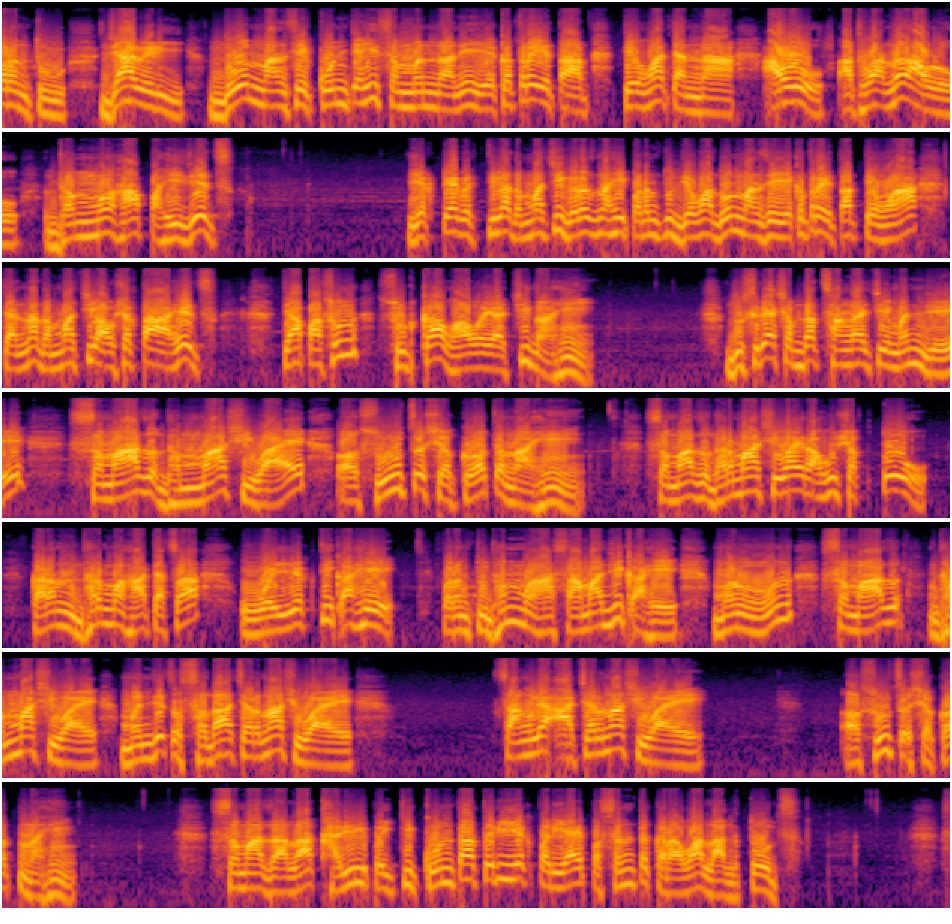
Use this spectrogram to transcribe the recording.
परंतु ज्यावेळी दोन माणसे कोणत्याही संबंधाने एकत्र येतात तेव्हा त्यांना आवळो अथवा न आवळो धम्म हा पाहिजेच. एकट्या व्यक्तीला धम्माची गरज नाही परंतु जेव्हा दोन माणसे एकत्र येतात तेव्हा त्यांना धम्माची आवश्यकता आहेच. त्यापासून सुटका व्हावयाची नाही. दुसऱ्या शब्दात सांगायचे म्हणजे समाज धम्माशिवाय असूच शकत नाही. समाज धर्माशिवाय राहू शकतो. कारण धर्म हा त्याचा वैयक्तिक आहे. परंतु धम्म हा सामाजिक आहे. म्हणून समाज धम्माशिवाय म्हणजेच सदाचरणाशिवाय चांगल्या आचरणाशिवाय असूच शकत नाही. समाजाला खालीलपैकी कोणता तरी एक पर्याय पसंत करावा लागतोच.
